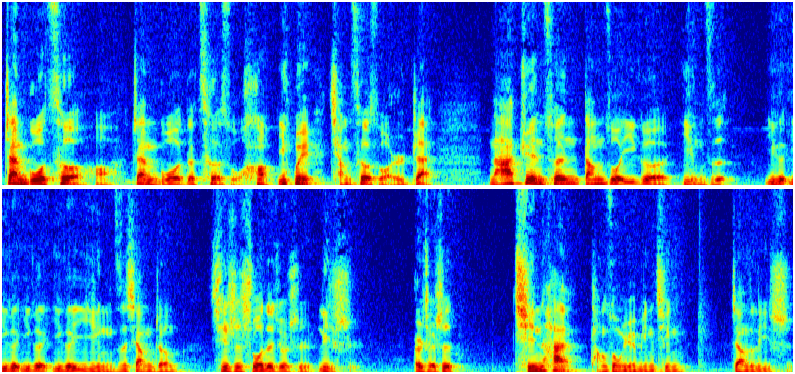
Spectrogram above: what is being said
战国策啊，战国的厕所哈，因为抢厕所而战，拿眷村当做一个影子，一个一个一个一个影子象征，其实说的就是历史，而且是秦汉、唐宋元明清这样的历史。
